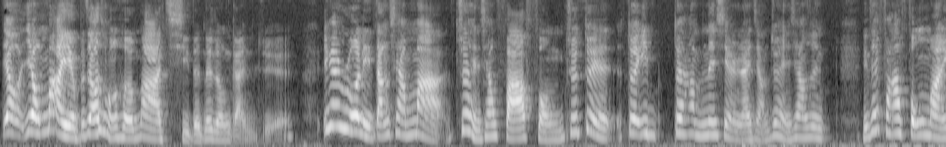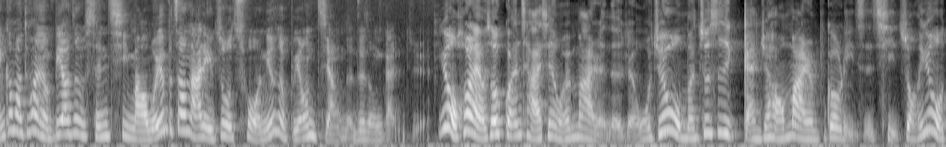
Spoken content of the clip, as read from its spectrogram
要要骂也不知道从何骂起的那种感觉。因为如果你当下骂，就很像发疯，就对对一对他们那些人来讲，就很像是。你在发疯吗？你干嘛突然有必要这么生气吗？我又不知道哪里做错，你有什么不用讲的这种感觉？因为我后来有时候观察一些我会骂人的人，我觉得我们就是感觉好像骂人不够理直气壮。因为我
